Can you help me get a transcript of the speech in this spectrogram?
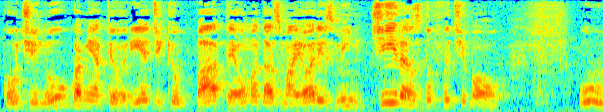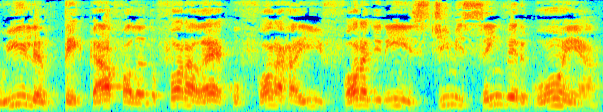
Continuo com a minha teoria de que o Pato é uma das maiores mentiras do futebol. O William TK falando: fora Leco, fora Raí, fora Diniz, time sem vergonha.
